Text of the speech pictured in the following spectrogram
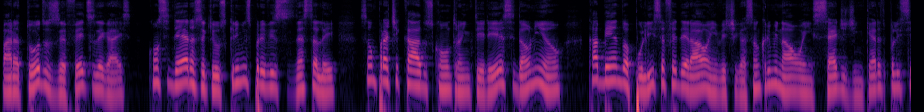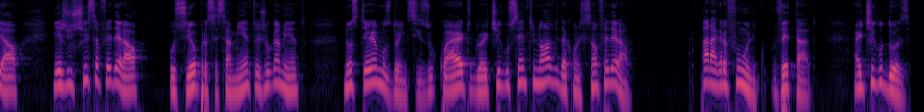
Para todos os efeitos legais, considera-se que os crimes previstos nesta lei são praticados contra o interesse da União, cabendo à Polícia Federal a investigação criminal em sede de inquérito policial e à Justiça Federal o seu processamento e julgamento, nos termos do inciso 4 do artigo 109 da Constituição Federal. Parágrafo único. Vetado. Artigo 12.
